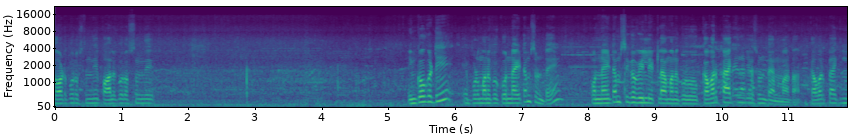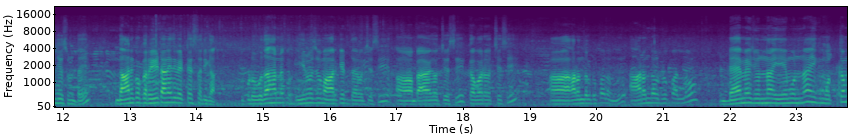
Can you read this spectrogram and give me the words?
తోటకూర వస్తుంది పాలకూర వస్తుంది. ఇంకొకటి ఇప్పుడు మనకు కొన్ని ఐటమ్స్ ఉంటాయి. కొన్ని ఐటమ్స్ ఇక వీళ్ళు ఇట్లా మనకు కవర్ ప్యాకింగ్ చేసి ఉంటాయి అన్నమాట. కవర్ ప్యాకింగ్ చేసి ఉంటాయి. దానికి ఒక రేట్ అనేది పెట్టేస్తారు ఇక. ఇప్పుడు ఉదాహరణకు ఈరోజు మార్కెట్ ధర వచ్చేసి బ్యాగ్ వచ్చేసి కవర్ వచ్చేసి ఆరు వందల రూపాయలు ఉంది. ఆరు వందల రూపాయల్లో డ్యామేజ్ ఉన్నా ఏమున్నా ఇక మొత్తం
